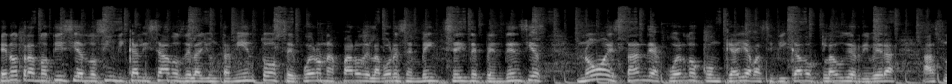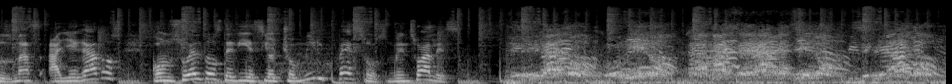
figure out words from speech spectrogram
En otras noticias, los sindicalizados del ayuntamiento se fueron a paro de labores en 26 dependencias, no están de acuerdo con que haya basificado Claudia Rivera a sus más allegados con sueldos de 18 mil pesos mensuales. Unido jamás será vencido.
